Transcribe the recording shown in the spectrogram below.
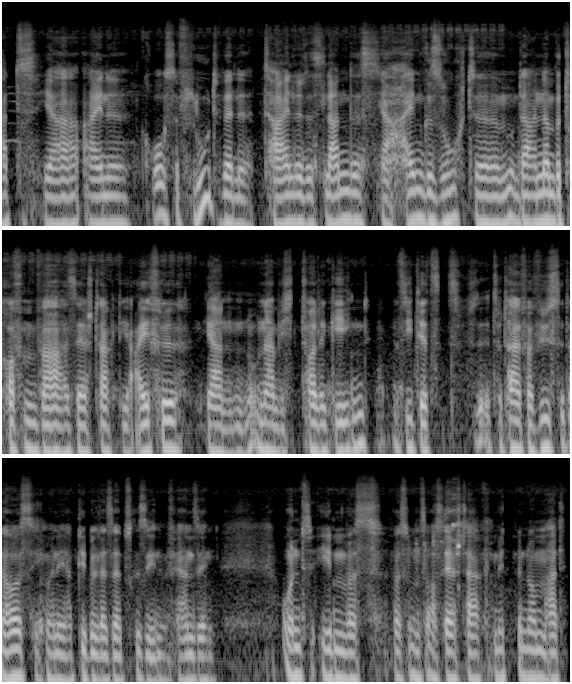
hat ja eine große Flutwelle Teile des Landes ja, heimgesucht. Ähm, unter anderem betroffen war sehr stark die Eifel. Ja, eine unheimlich tolle Gegend. Sieht jetzt total verwüstet aus. Ich meine, ihr habt die Bilder selbst gesehen im Fernsehen. Und eben was, was uns auch sehr stark mitgenommen hat,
